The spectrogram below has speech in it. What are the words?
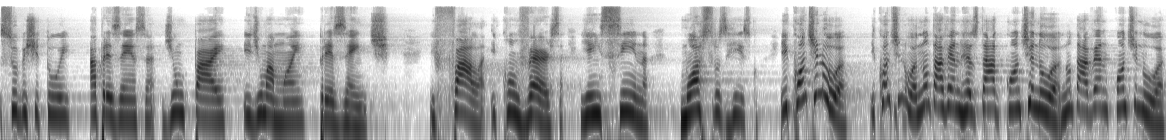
substitui a presença de um pai e de uma mãe presente. E fala, e conversa, e ensina, mostra os riscos e continua. E continua. Não está vendo resultado? Continua. Não está vendo? Continua.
